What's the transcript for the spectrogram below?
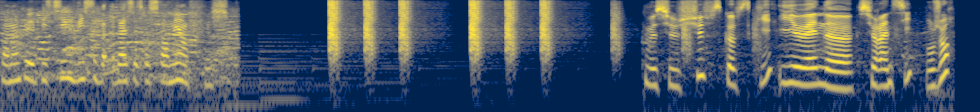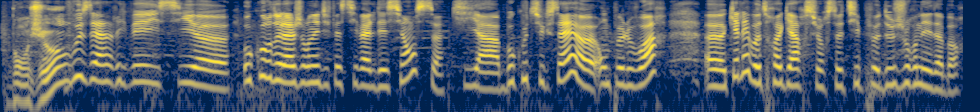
pendant que le pistil, lui, se- va, va se transformer en fruit. Monsieur Chufskowski, IEN euh, sur Annecy. Bonjour. Bonjour. Vous arrivez ici euh, au cours de la journée du Festival des Sciences, qui a beaucoup de succès, euh, on peut le voir. Euh, quel est votre regard sur ce type de journée d'abord?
